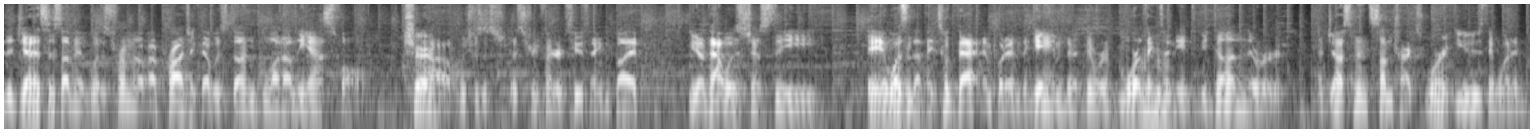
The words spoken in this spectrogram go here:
the genesis of it was from a, a project that was done, Blood on the Asphalt, sure, uh, which was a, a Street Fighter Two thing. But you know that was just the it wasn't that they took that and put it in the game. There, there were more things mm-hmm. that needed to be done. There were adjustments. Some tracks weren't used. They wanted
